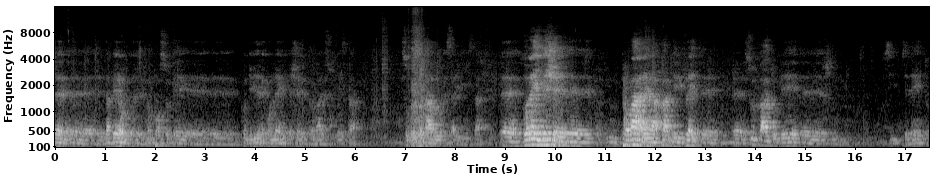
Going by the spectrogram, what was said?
eh, eh davvero eh, non posso che eh, condividere con lei il piacere di trovare su, questa, su questo tavolo questa rivista. vorrei invece provare a farvi riflettere sul fatto che si, si, è detto,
